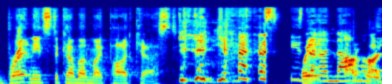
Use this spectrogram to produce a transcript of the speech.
Brent needs to come on my podcast. yes, he's Wait, the anomaly.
